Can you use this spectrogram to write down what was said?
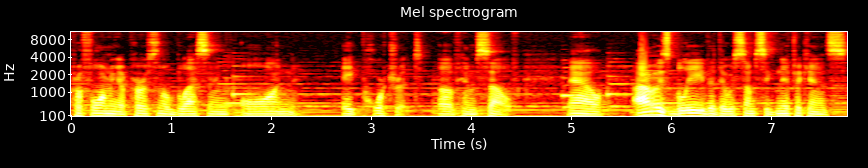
performing a personal blessing on a portrait of himself. Now, I always believed that there was some significance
